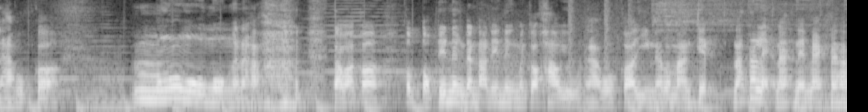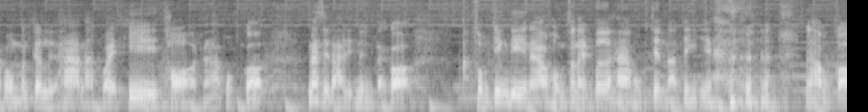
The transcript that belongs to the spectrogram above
นะครับผมก็ งงงงๆอะนะครับ แต่ว่าก็ตบๆนิดนึงดันๆนิดนึงมันก็เข้าอยู่นะครับผมก็ยิงได้ประมาณ 7 นัดนั่นแหละนะในแม็กนะครับผมมันก็เหลือ 5 นัดไว้ที่ท่อนะครับผมก็น่าเสียดายนิดนึงแต่ก็สมจริงดีนะครับผมสไนเปอร์5 6 7 นัดอย่างนี้นะครับก็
